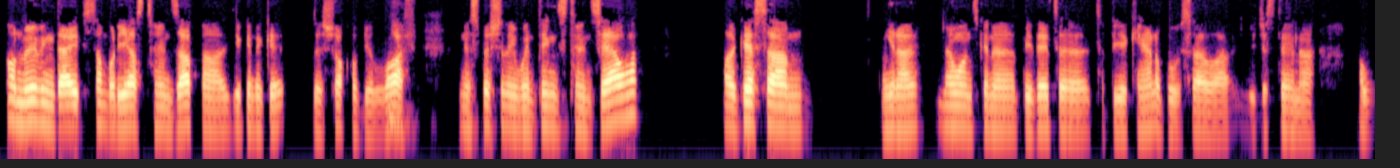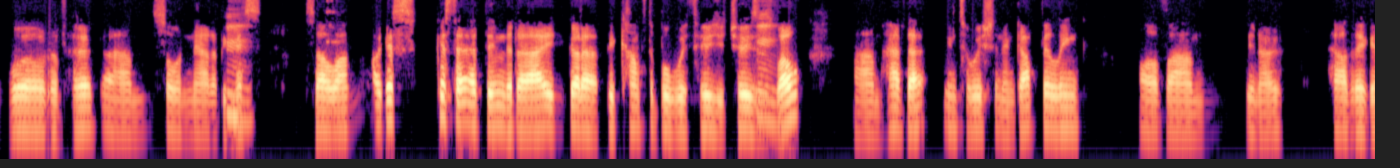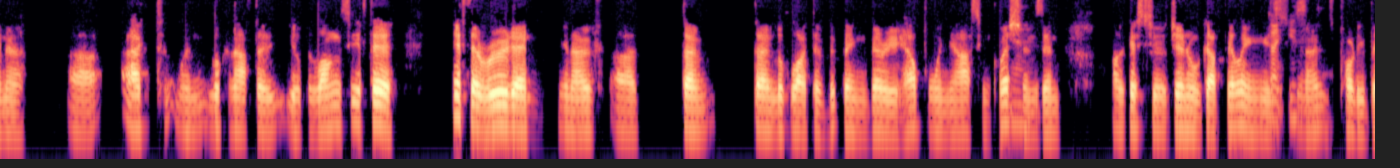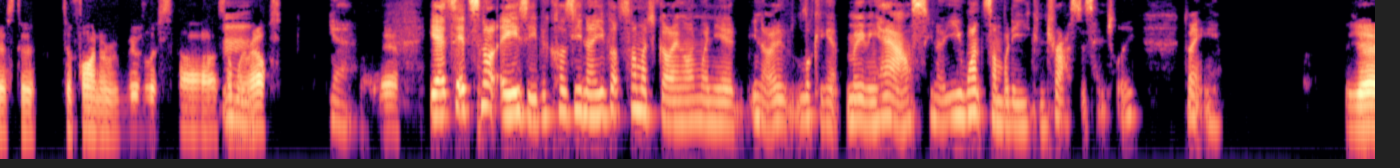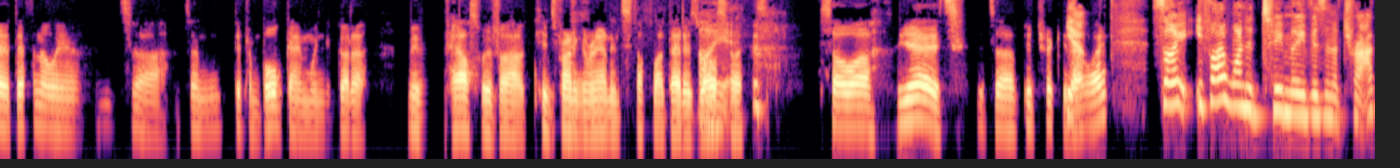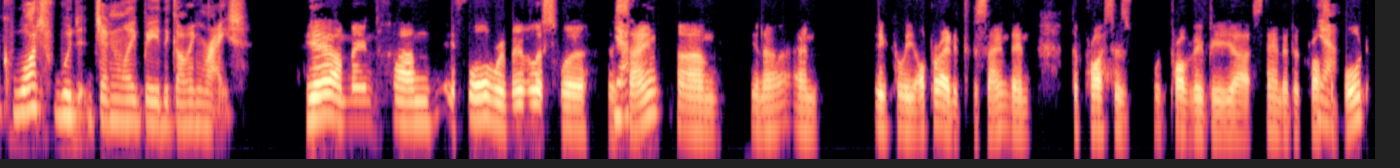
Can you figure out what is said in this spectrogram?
on moving day, somebody else turns up, uh, you're going to get the shock of your life. And especially when things turn sour, I guess, um, you know, no one's going to be there to, to be accountable. So uh, you're just in a, a world of hurt, um, sorting out a big Mm. mess. So um, I guess guess that at the end of the day, you've got to be comfortable with who you choose as Mm. well. Um, have that intuition and gut feeling of, um, you know, how they're going to uh, act when looking after your belongings. If they're if they're rude and you know uh, don't don't look like they're being very helpful when you're asking questions, then I guess your general gut feeling is Don't you know it's probably best to, to find a removalist uh, somewhere Mm. else. Yeah. Yeah. Yeah, it's it's not easy because you know you've got so much going on when you're you know looking at moving house. You know you want somebody you can trust, essentially, don't you? Yeah, definitely. It's uh, it's a different ball game when you've got to move house with uh, kids running around and stuff like that as Oh, well. yeah. So, so uh, yeah, it's it's a bit tricky Yeah. that way. So if I wanted two movers in a truck, what would generally be the going rate? Yeah, I mean, um, if all removalists were the Yeah. same, um, you know, and equally operated the same, then the prices would probably be uh, standard across Yeah. the board.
